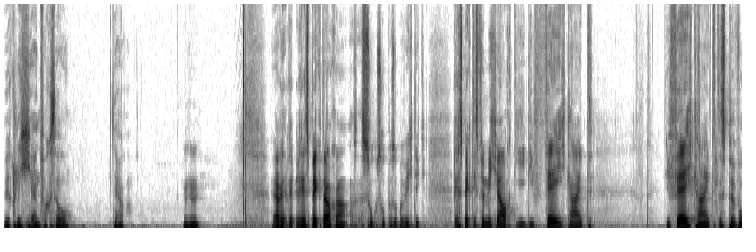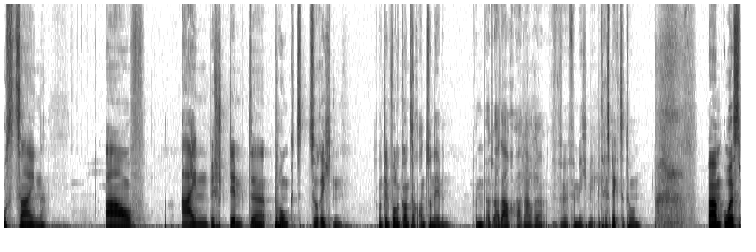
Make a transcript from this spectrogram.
wirklich einfach so, ja. Mhm. Ja, Re Re- Respekt auch äh, su super, super wichtig. Respekt ist für mich ja auch die, die Fähigkeit, die Fähigkeit, das Bewusstsein auf einen bestimmten Punkt zu richten und den voll und ganz auch anzunehmen. Ähm, Also hat auch, hat auch äh, für, für mich mit, mit Respekt zu tun. Ähm, Urs,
